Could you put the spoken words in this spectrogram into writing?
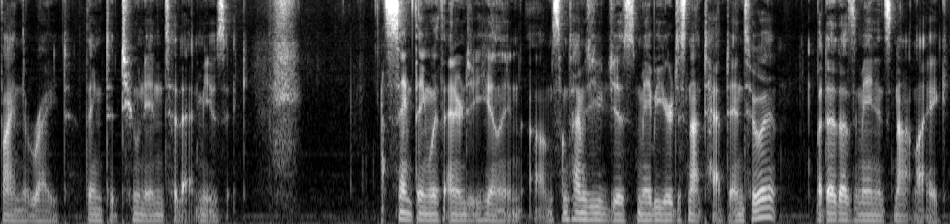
find the right thing to tune into that music. Same thing with energy healing. Um, sometimes you just maybe you're just not tapped into it, but that doesn't mean it's not like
